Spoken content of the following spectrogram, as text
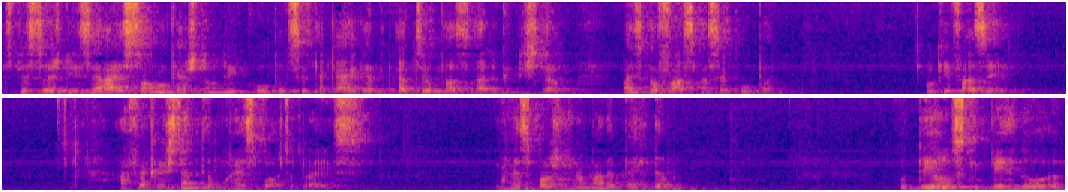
As pessoas dizem, ah, é só uma questão de culpa que você está carregando por causa do seu passado cristão. Mas o que eu faço com essa culpa? O que fazer? A fé cristã tem uma resposta para isso. Uma resposta chamada perdão. O Deus que perdoa,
